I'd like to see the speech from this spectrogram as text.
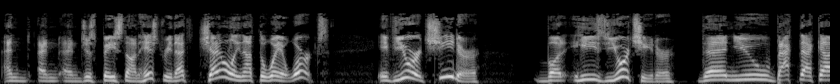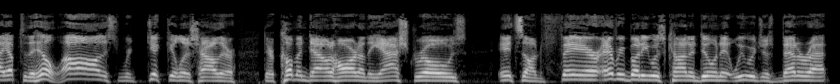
And, and, and just based on history, that's generally not the way it works. If you're a cheater, but he's your cheater, then you back that guy up to the hill. Oh, it's ridiculous how they're they're coming down hard on the Astros. It's unfair. Everybody was kind of doing it. We were just better at.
